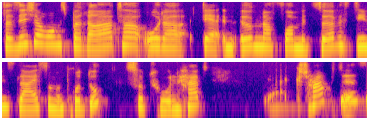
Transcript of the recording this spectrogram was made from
Versicherungsberater oder der in irgendeiner Form mit Servicedienstleistungen und Produkt zu tun hat, schafft es,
